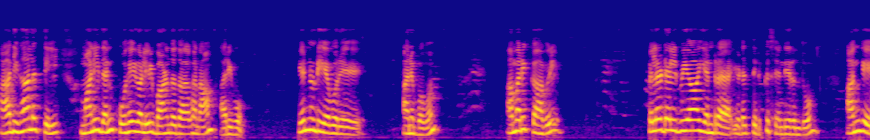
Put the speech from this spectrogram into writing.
ஆதிகாலத்தில் மனிதன் குகைகளில் வாழ்ந்ததாக நாம் அறிவோம். என்னுடைய ஒரு அனுபவம். அமெரிக்காவில் பிலடெல்பியா என்ற இடத்திற்கு சென்றிருந்தோம். அங்கே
